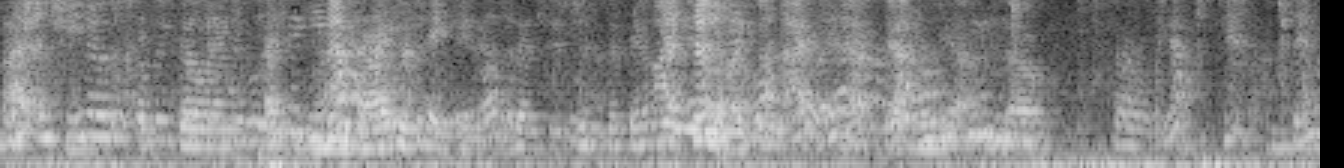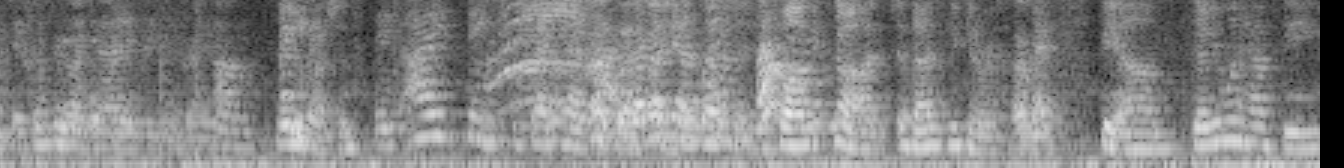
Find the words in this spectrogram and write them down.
Yeah, and she knows it's It's something filling. I think even Yeah. the guys are taking it love it. because it's just the sandwich. Yeah, Jen likes it. I like Yeah. Yeah, yeah. So So yeah, sandwiches. something like that is even great. Um, Any anyway, questions? I think That has a question. question, question. Well, I mean, no, that's you can always Okay. The um, did anyone have the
